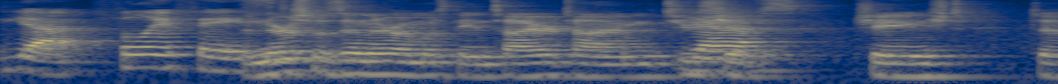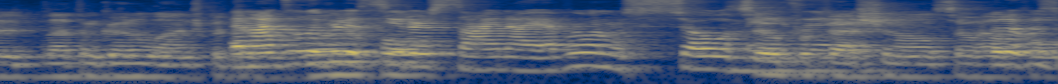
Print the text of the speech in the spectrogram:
yeah, fully effaced. The nurse was in there almost the entire time. Two Yeah. shifts changed to let them go to lunch. But and I delivered wonderful, at Cedar Sinai. Everyone was so amazing. So professional, so helpful. But it was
